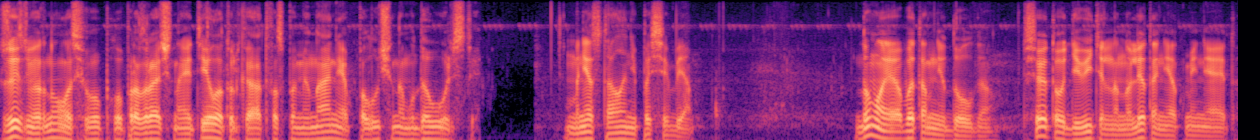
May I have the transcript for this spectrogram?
Жизнь вернулась в его полупрозрачное тело только от воспоминания о полученном удовольствии. Мне стало не по себе. Думал я об этом недолго. Все это удивительно, но лето не отменяет.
